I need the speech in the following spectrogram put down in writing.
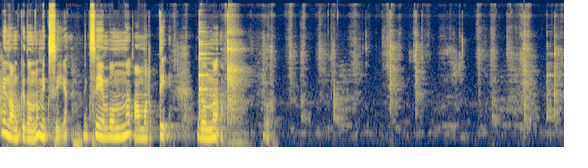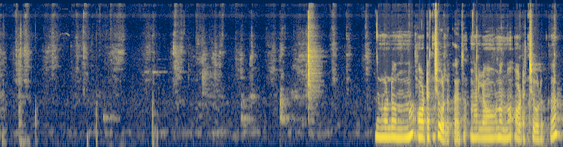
ഇനി നമുക്കിതൊന്ന് മിക്സ് ചെയ്യാം. മിക്സ് ചെയ്യുമ്പോൾ ഒന്ന് അമർത്തി ഇതൊന്ന് ഇതും കൊണ്ടൊന്ന് ഉടച്ചു കൊടുക്കുക. അത് നല്ലോണം ഒന്ന് ഉടച്ചു കൊടുക്കുക.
